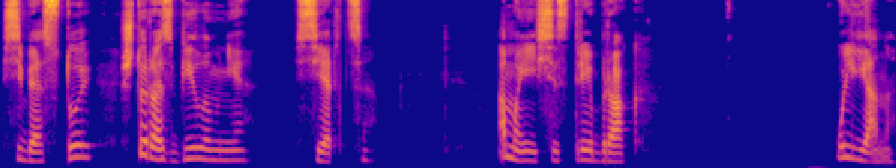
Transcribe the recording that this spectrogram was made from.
себя с той, что разбила мне сердце. А моей сестре брак. Ульяна.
